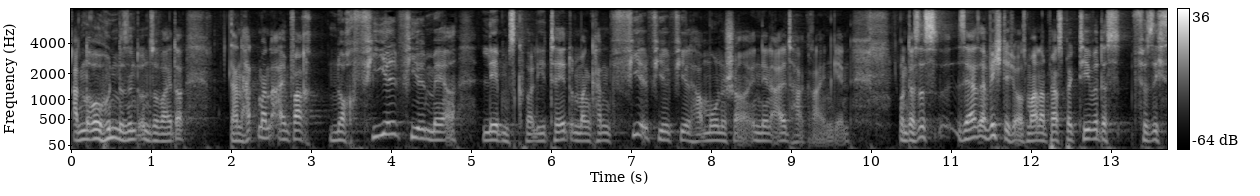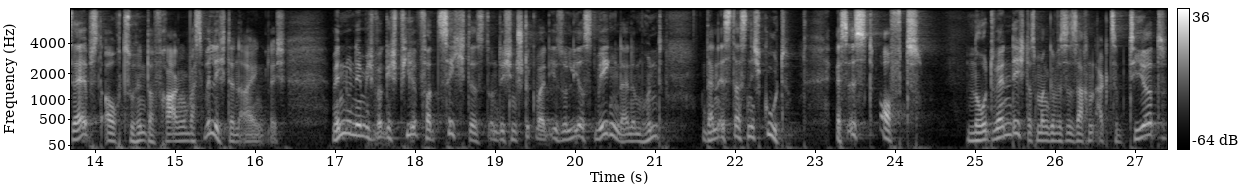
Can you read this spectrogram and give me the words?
andere Hunde sind und so weiter. Dann hat man einfach noch viel, viel mehr Lebensqualität und man kann viel, viel, viel harmonischer in den Alltag reingehen. Und das ist sehr, sehr wichtig aus meiner Perspektive, das für sich selbst auch zu hinterfragen, was will ich denn eigentlich? Wenn du nämlich wirklich viel verzichtest und dich ein Stück weit isolierst wegen deinem Hund, dann ist das nicht gut. Es ist oft notwendig, dass man gewisse Sachen akzeptiert,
